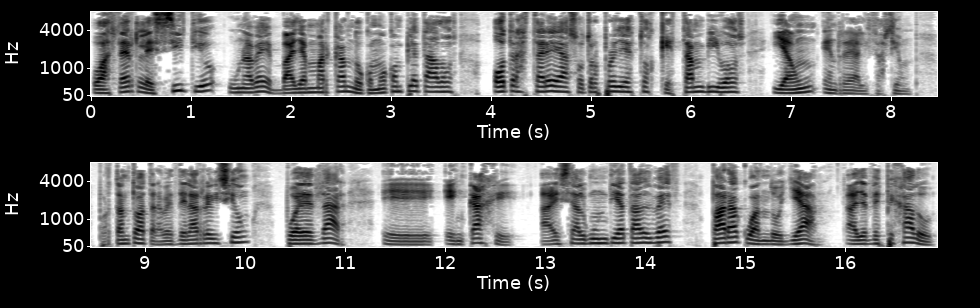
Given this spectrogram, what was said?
o hacerles sitio una vez vayan marcando como completados otras tareas, otros proyectos que están vivos y aún en realización. Por tanto, a través de la revisión puedes dar eh, encaje a ese algún día tal vez para cuando ya hayas despejado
